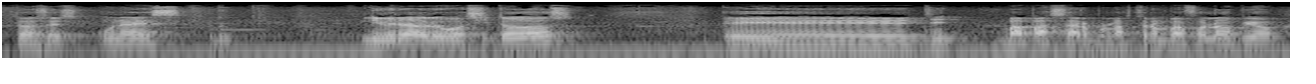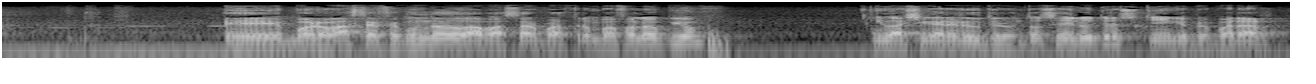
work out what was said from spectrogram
Entonces, una vez liberado el ovocito 2, eh, va a pasar por las trompas de falopio, eh, bueno, va a ser fecundo, va a pasar por de falopio y va a llegar el útero. Entonces el útero se tiene que preparar.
